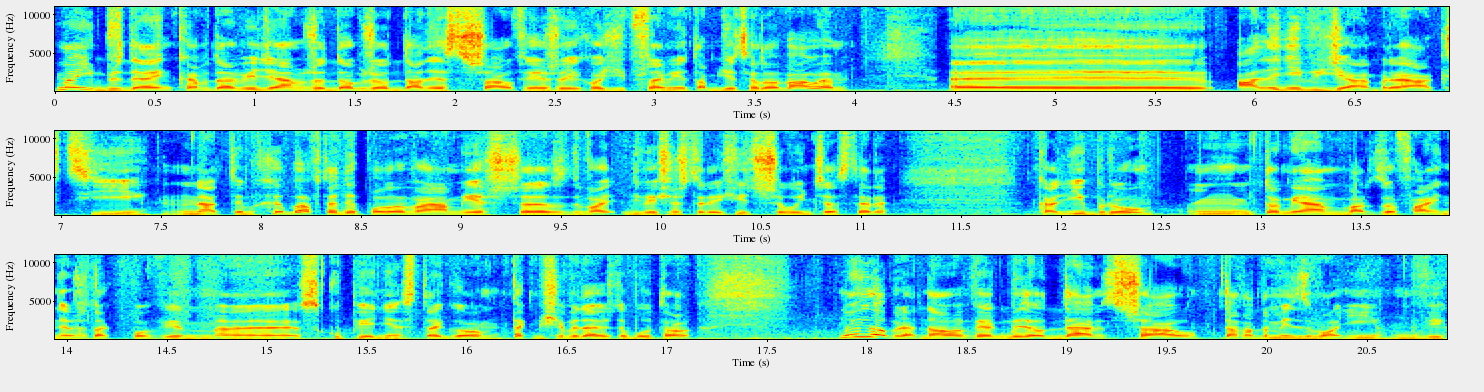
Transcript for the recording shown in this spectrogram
No i brzdęk, prawda, wiedziałem, że dobrze oddany strzał, jeżeli chodzi przynajmniej tam, gdzie celowałem, e, ale nie widziałem reakcji na tym. Chyba wtedy polowałem jeszcze z dwa- 243 Winchester kalibru, Mm, to miałem bardzo fajne, że tak powiem, e, skupienie z tego. Tak mi się wydaje, że to było to. No i dobra, no jakby oddałem strzał, tata do mnie dzwoni, mówi,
